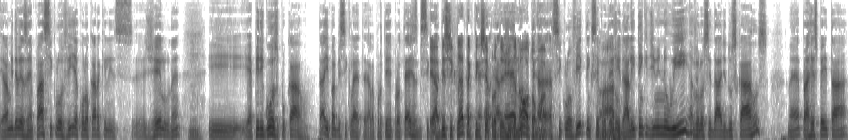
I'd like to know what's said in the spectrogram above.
Ela me deu exemplo, ah, ciclovia, colocar aqueles eh, gelo, né? Hum. E é perigoso para o carro. Tá aí para a bicicleta, ela protege, protege as bicicletas. É a bicicleta que tem que ser protegida, é, é, não o automóvel. A, a, ciclovia que tem que ser claro. protegida. Ali tem que diminuir a velocidade dos carros, né, para respeitar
